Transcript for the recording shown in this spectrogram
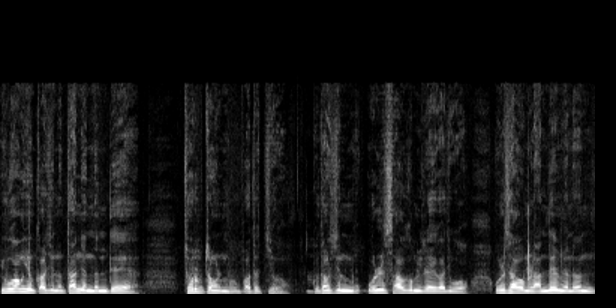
6학년까지는 다녔는데 졸업장을 못 받았죠. 그 당시는 뭐 월사금이라 해가지고 월사금을 안 내면은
